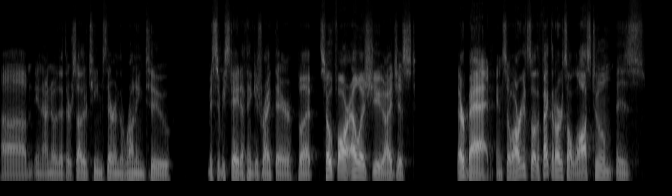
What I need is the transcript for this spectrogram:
Um, and I know that there's other teams there in the running too. Mississippi State, I think, is right there. But so far, LSU, I just they're bad. And so Arkansas, the fact that Arkansas lost to them is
